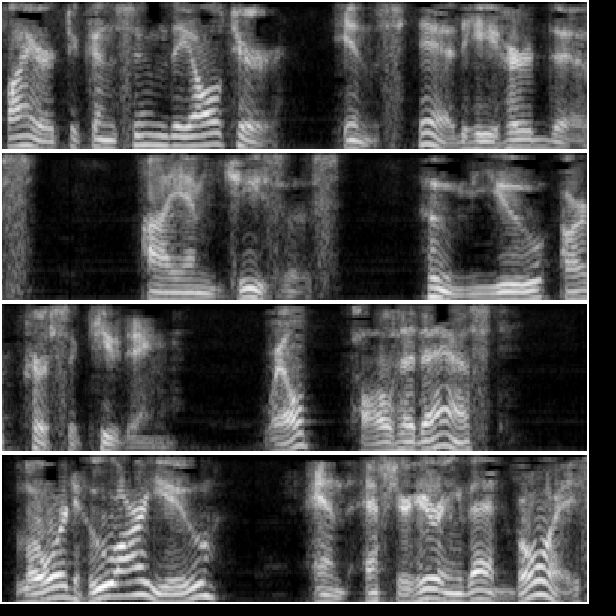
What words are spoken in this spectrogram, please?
fire to consume the altar. Instead, he heard this, I am Jesus, whom you are persecuting. Well, Paul had asked, Lord, who are you? And after hearing that voice,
